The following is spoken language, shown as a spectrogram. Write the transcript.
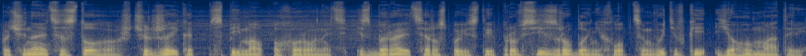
починається з того, що Джейка спіймав охоронець і збирається розповісти про всі зроблені хлопцем витівки його матері.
